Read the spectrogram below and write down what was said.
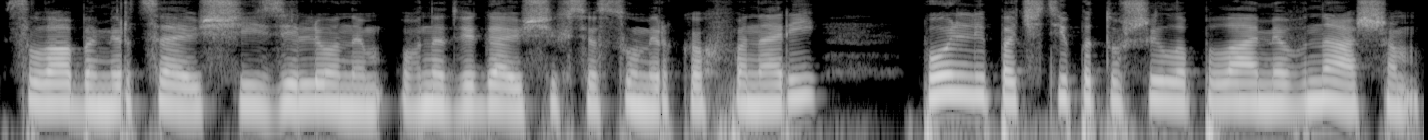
слабо мерцающие зеленым в надвигающихся сумерках фонари, Полли почти потушила пламя в нашем,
